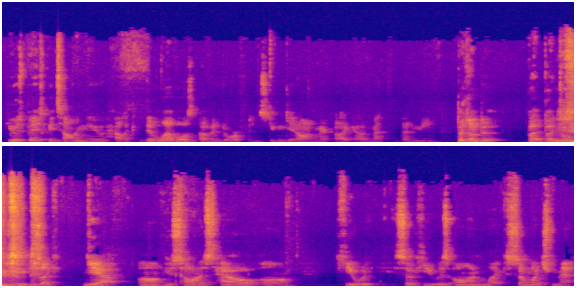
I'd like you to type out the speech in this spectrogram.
he was basically telling you how like the levels of endorphins you can get on like uh, methamphetamine but don't do it. but but don't do it. he's like yeah um he was telling us how um he would so he was on like so much meth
